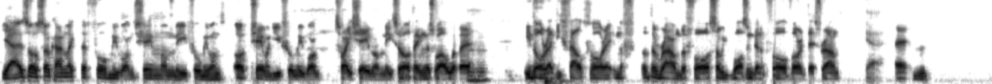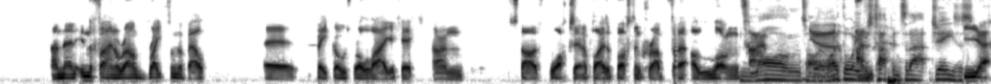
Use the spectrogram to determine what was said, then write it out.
Yeah, it's also kind of like the fool me once, shame on me, fool me once, or shame on you, fool me once, twice, shame on me sort of thing as well, where Mhm. He'd already fell for it in the, the round before, so he wasn't going to fall for it this round. Yeah. Um, and then in the final round, right from the bell, uh, Bate goes for a Liger kick, and Starz blocks it and applies a Boston Crab for a long time. Long time. Yeah. I thought he was tapping to that. Jesus. Yeah,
